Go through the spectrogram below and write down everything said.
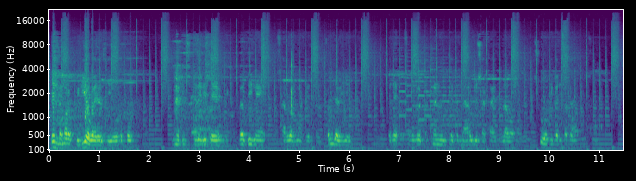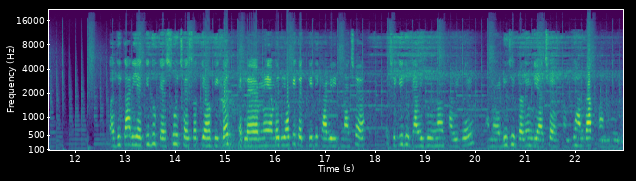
બેન તમારો વીડિયો વાયરલ થયો હતો તમે ડિજિટલી રીતે દર્દીને સારવાર માટે સમજાવી ત્યારે સમગ્ર ઘટનાની રીતે તમને આરોગ્ય શાખાએ બોલાવવામાં આવ્યું. શું અધિકારી સાથે અધિકારીએ કીધું કે શું છે સત્ય હકીકત? એટલે મેં બધી હકીકત કીધી કે આવી રીતના છે. પછી કીધું કે આવી ભૂલ ન થવી જોઈએ અને ડિજિટલ ઇન્ડિયા છે પણ ધ્યાન રાખવાનું હોય.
